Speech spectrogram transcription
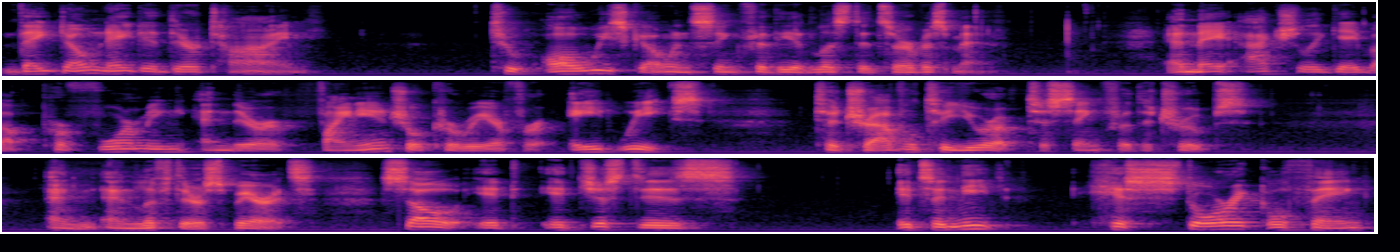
they donated their time to always go and sing for the enlisted servicemen. And they actually gave up performing and their financial career for eight weeks to travel to Europe to sing for the troops and, and lift their spirits. So it it just is it's a neat historical thing.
